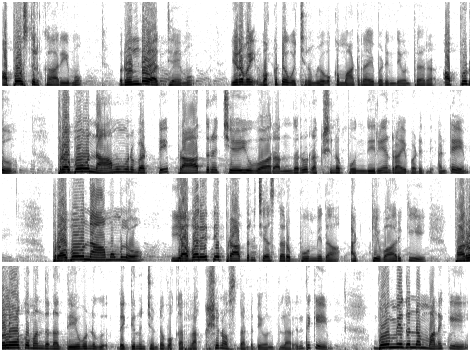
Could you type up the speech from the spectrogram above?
అపోస్తుల కార్యము రెండో అధ్యాయము ఇరవై ఒకటో వచనంలో ఒక మాట రాయబడింది దేవుని పిల్లరా. అప్పుడు ప్రభువు నామమును బట్టి ప్రార్థన చేయు వారందరూ రక్షణ పొందిరి అని రాయబడింది. అంటే ప్రభు నామములో ఎవరైతే ప్రార్థన చేస్తారో భూమి మీద అట్టి వారికి పరలోకమందున దేవుని దగ్గర నుంచి అంటే ఒక రక్షణ వస్తుందంట దేవుని పిల్లారు ఇంతకీ భూమి మీద ఉన్న మనకి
